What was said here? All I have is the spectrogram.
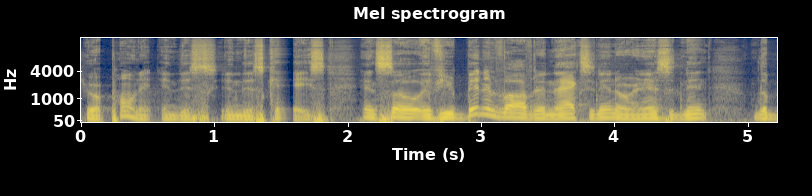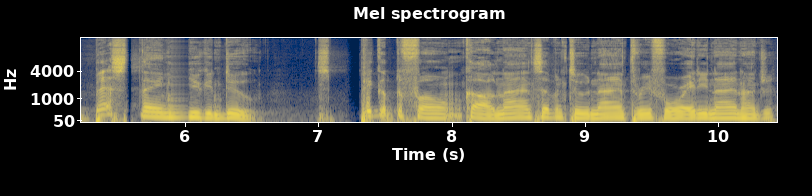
your opponent in this in this case. And so if you've been involved in an accident or an incident, the best thing you can do pick up the phone, call 972-934-8900,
